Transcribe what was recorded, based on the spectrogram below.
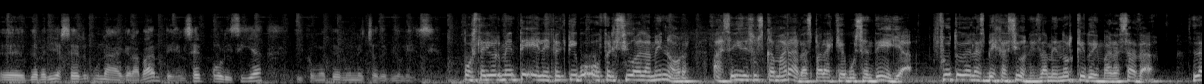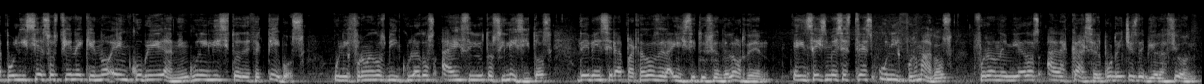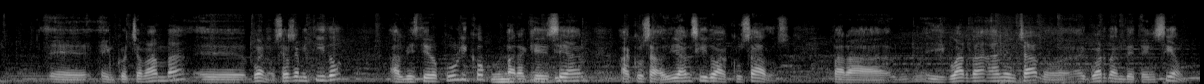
eh, debería ser una agravante el ser policía y cometer un hecho de violencia. Posteriormente, el efectivo ofreció a la menor a seis de sus camaradas para que abusen de ella. Fruto de las vejaciones, la menor quedó embarazada. La policía sostiene que no encubrirá ningún ilícito de efectivos. Uniformados vinculados a este y otros ilícitos deben ser apartados de la institución del orden. En seis meses, tres uniformados fueron enviados a la cárcel por hechos de violación. Eh, en Cochabamba, eh, bueno, se ha remitido al Ministerio Público para que sean acusados. Y han sido acusados para, y guarda, han entrado, guardan detención.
